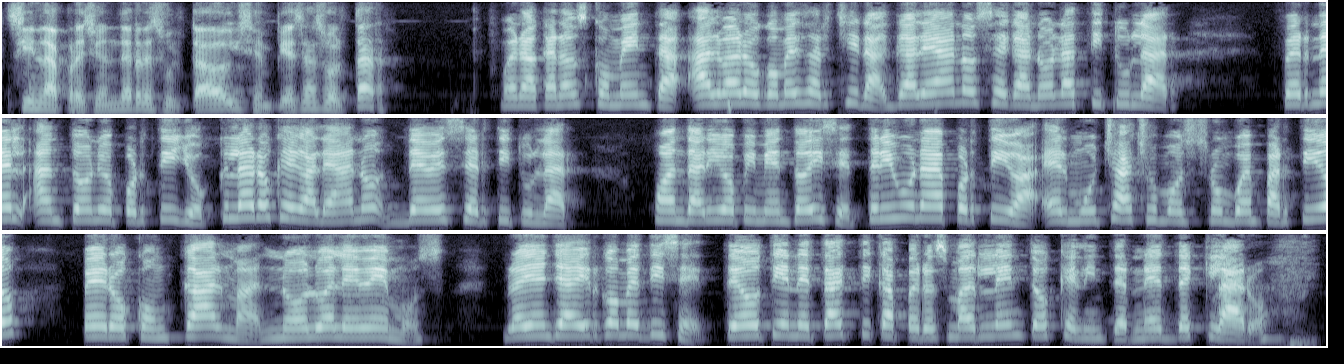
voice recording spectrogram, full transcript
sin la presión del resultado y se empiece a soltar. Bueno, acá nos comenta Álvaro Gómez Archira, Galeano se ganó la titular. Fernel Antonio Portillo, claro que Galeano debe ser titular. Juan Darío Pimiento dice, Tribuna Deportiva, el muchacho mostró un buen partido, pero con calma, no lo elevemos. Brian Jair Gómez dice, Teo tiene táctica, pero es más lento que el internet de Claro.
